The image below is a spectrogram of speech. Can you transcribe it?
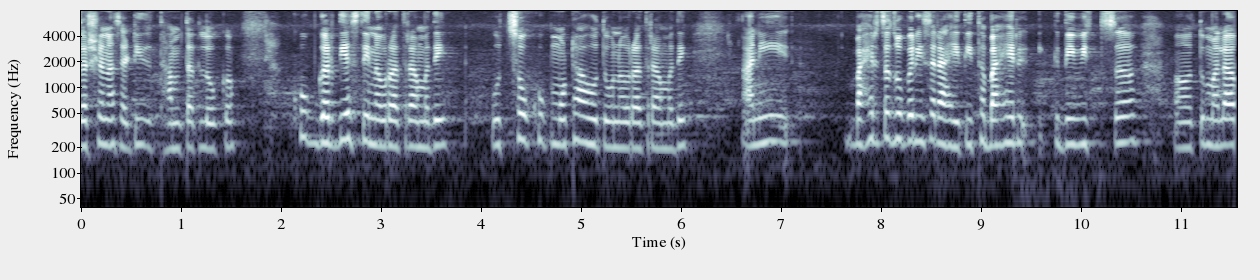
दर्शनासाठी थांबतात लोक. खूप गर्दी असते नवरात्रामध्ये. उत्सव खूप मोठा होतो नवरात्रामध्ये. आणि बाहेरचा जो परिसर आहे तिथं बाहेर देवीचं तुम्हाला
